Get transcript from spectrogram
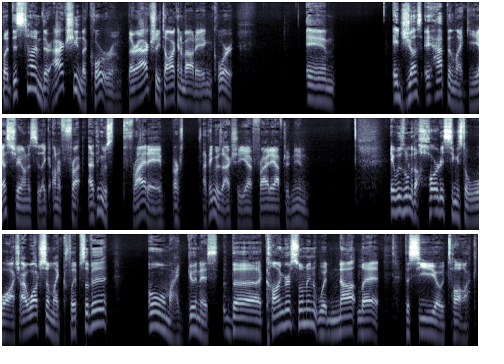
But this time, they're actually in the courtroom. They're actually talking about it in court, and it just it happened like yesterday. Honestly, like on a Friday, I think it was Friday, or I think it was actually yeah Friday afternoon it was one of the hardest things to watch. I watched some like clips of it. Oh my goodness. The congresswoman would not let the CEO talk.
